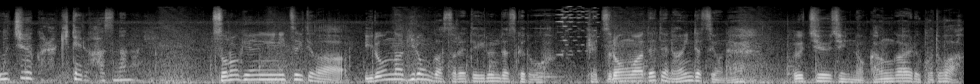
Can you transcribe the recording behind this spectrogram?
宇宙から来てるはずなのに。その原因についてはいろんな議論がされているんですけど結論は出てないんですよね宇宙人の考えることは？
